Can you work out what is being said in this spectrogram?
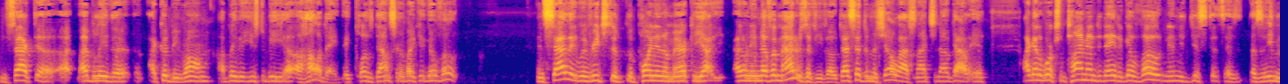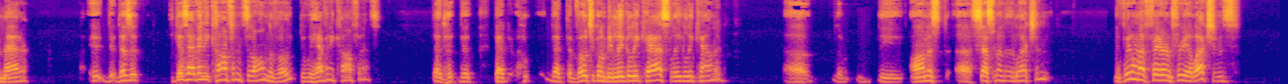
In fact, uh, I, I believe that I could be wrong. I believe it used to be a, a holiday. They closed down so everybody could go vote. And sadly, we've reached the, the point in America. Yeah, I don't even know if it matters if you vote. I said to Michelle last night, you know, golly, I got to work some time in today to go vote, and then it just it says, does it even matter? It, does it? You guys have any confidence at all in the vote? Do we have any confidence that that that that the votes are going to be legally cast, legally counted? Uh, the the honest uh, assessment of the election. If we don't have fair and free elections,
